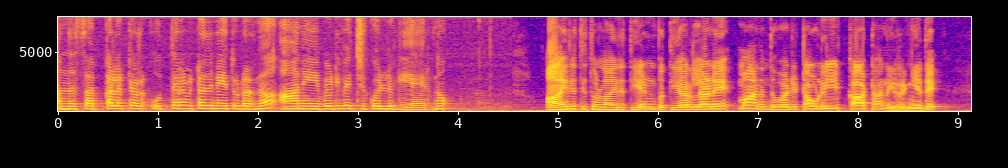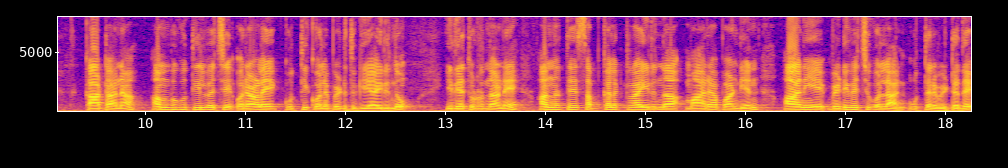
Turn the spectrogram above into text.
അന്ന് സബ് കളക്ടർ ഉത്തരവിട്ടതിനെ തുടർന്ന് ആനയെ വെടിവെച്ച് കൊല്ലുകയായിരുന്നു. ആയിരത്തി തൊള്ളായിരത്തി എൺപത്തിയാറിലാണ് മാനന്തവാടി ടൗണിൽ കാട്ടാന ഇറങ്ങിയത്. കാട്ടാന അമ്പുകുത്തിയിൽ വെച്ച് ഒരാളെ കുത്തി കൊലപ്പെടുത്തുകയായിരുന്നു ഇതേ തുടർന്നാണ് അന്നത്തെ സബ് കളക്ടറായിരുന്ന മാരാപാണ്ഡ്യൻ ആനയെ വെടിവെച്ച് കൊല്ലാൻ ഉത്തരവിട്ടത്.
